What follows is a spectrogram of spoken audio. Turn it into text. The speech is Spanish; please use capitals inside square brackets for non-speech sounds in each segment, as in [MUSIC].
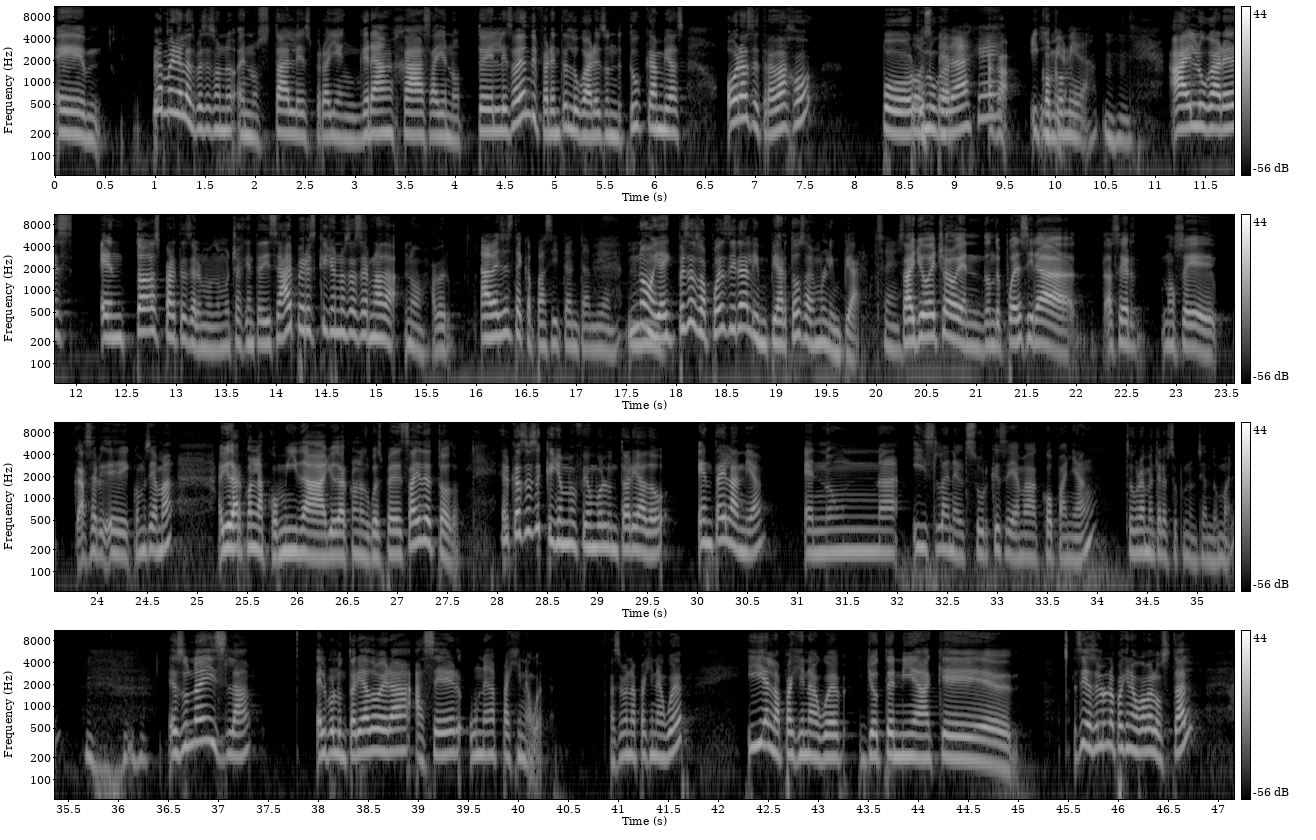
eh, la mayoría de las veces son en hostales, pero hay en granjas, hay en hoteles, hay en diferentes lugares donde tú cambias horas de trabajo por un lugar. Hospedaje Ajá, y comida. Ujú. Hay lugares en todas partes del mundo. Mucha gente dice, ay, pero es que yo no sé hacer nada. No, a ver, A veces te capacitan también. no, Ujú. y hay veces, o sea, puedes ir a limpiar, todos sabemos limpiar. Sí. O sea, yo he hecho en donde puedes ir a hacer, no sé, hacer, eh, ¿cómo se llama? Ayudar con la comida, ayudar con los huéspedes, hay de todo. El caso es que yo me fui a un voluntariado en Tailandia, en una isla en el sur que se llama Koh Phangan. Seguramente la estoy pronunciando mal. [LAUGHS] es una isla, el voluntariado era hacer una página web. Hacer una página web y en la página web yo tenía que, sí, hacerle una página web al hostal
